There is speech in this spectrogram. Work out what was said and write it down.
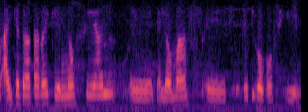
hay que tratar de que no sean de lo más sintético posible.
